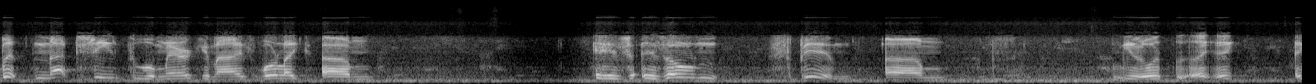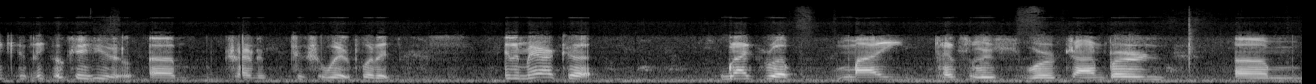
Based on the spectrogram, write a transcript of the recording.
but not seen through American eyes, more like um, his his own spin. Um, you know, like, like, like, okay, here, um, trying to a way to put it. In America, when I grew up, my pencilers were John Byrne, um,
